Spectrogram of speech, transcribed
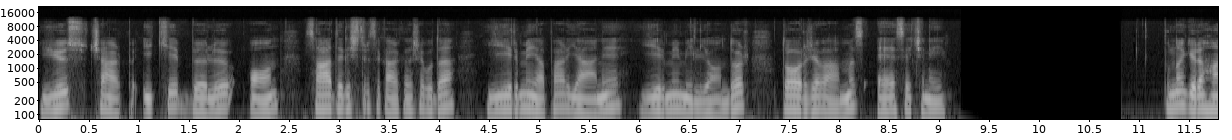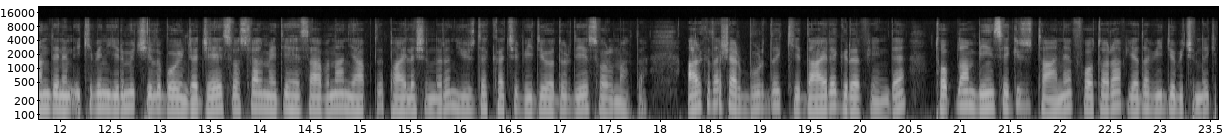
100 çarpı 2 bölü 10 sadeleştirirsek arkadaşlar bu da 20 yapar yani 20 milyondur. Doğru cevabımız E seçeneği. Buna göre Hande'nin 2023 yılı boyunca C sosyal medya hesabından yaptığı paylaşımların yüzde kaçı videodur diye sorulmakta. Arkadaşlar buradaki daire grafiğinde toplam 1800 tane fotoğraf ya da video biçimdeki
